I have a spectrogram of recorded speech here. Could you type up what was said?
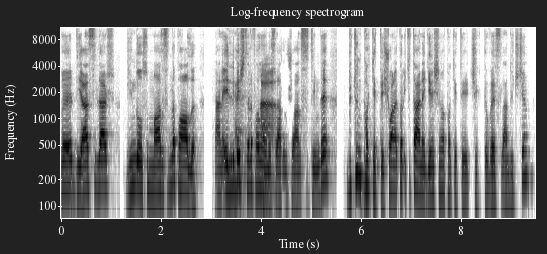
ve DLC'ler Windows'un mağazasında pahalı. Yani 55 lira falan Ha. olması lazım şu an Steam'de. Bütün paketi, şu ana kadar iki tane genişleme paketi çıktı Westland 3 için.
